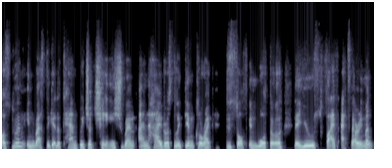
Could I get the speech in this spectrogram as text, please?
a student investigate the temperature change when anhydrous lithium chloride dissolved in water. They use five experiment.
